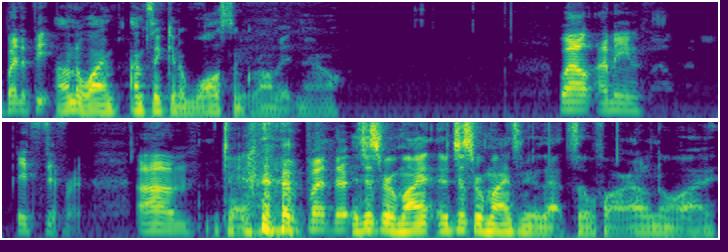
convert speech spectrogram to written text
but at the I don't know why I'm, I'm thinking of Wallace and Gromit now. well, I mean, it's different. Um, Okay. but there, it just remind it just reminds me of that so far. I don't know why.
